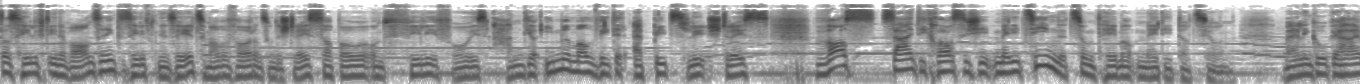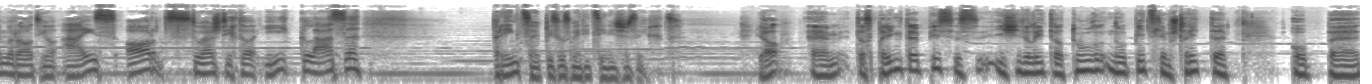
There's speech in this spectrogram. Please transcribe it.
das hilft ihnen wahnsinnig, das hilft ihnen sehr zum Abfahren und zum Stress abbauen. Und viele von uns haben ja immer mal wieder ein bisschen Stress. Was sagt die klassische Medizin zum Thema Meditation? Merlin Guggenheimer, Radio 1 Arzt, du hast dich da eingelesen. Bringt es etwas aus medizinischer Sicht? Ja, ähm, das bringt etwas. Es ist in der Literatur noch ein bisschen umstritten, ob äh,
